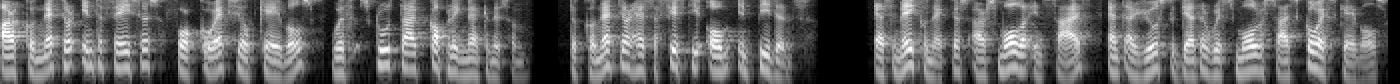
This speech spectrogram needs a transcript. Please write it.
are connector interfaces for coaxial cables with screw-type coupling mechanism. The connector has a 50 ohm impedance. SMA connectors are smaller in size and are used together with smaller size coax cables.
